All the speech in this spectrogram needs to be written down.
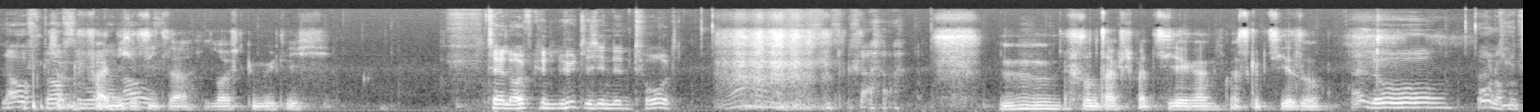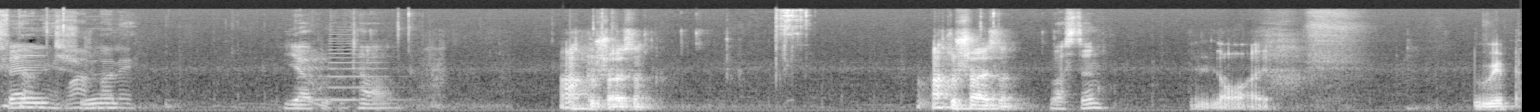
Lauf, Schon Dorfbewohner, feindliche lauf. Siedler, läuft gemütlich. Der läuft gemütlich in den Tod. Hm, Sonntagsspaziergang, was gibt's hier so? Hallo! Oh, noch ein Feld. Schön. Ja, guten Tag. Ach du Scheiße. Ach du Scheiße. Was denn? Lol. RIP.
